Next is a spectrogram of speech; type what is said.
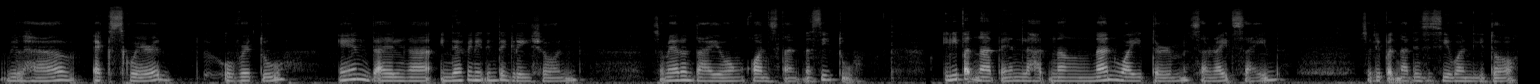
we'll have x squared over 2. And dahil nga indefinite integration, so meron tayong constant na c2. Ilipat natin lahat ng non-y term sa right side. So lipat natin si c1 dito.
